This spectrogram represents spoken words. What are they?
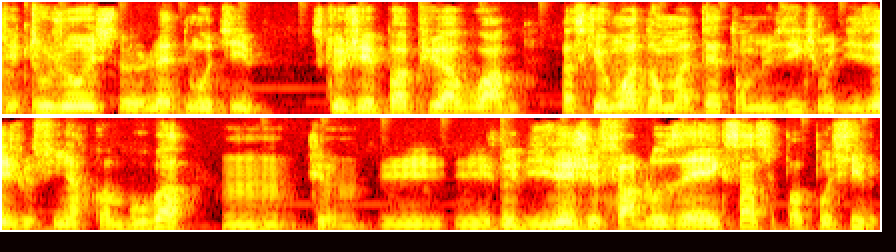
J'ai toujours eu ce leitmotiv. Ce que j'ai pas pu avoir. Parce que moi, dans ma tête, en musique, je me disais, je vais finir comme Booba. Mhm, Je, je- je me disais, je vais faire de l'oseille avec ça, c'est pas possible.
